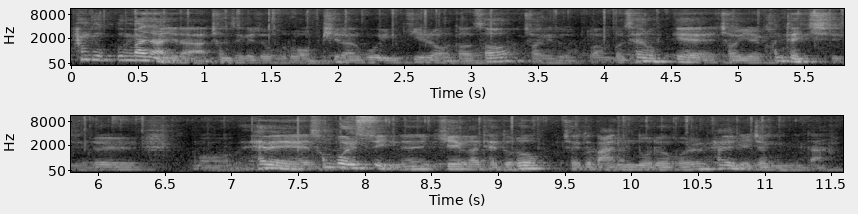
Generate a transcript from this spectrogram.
한국뿐만이 아니라 전 세계적으로 어필하고 인기를 얻어서 저희도 또 한번 새롭게 저희의 컨텐츠를 뭐 해외에 선보일 수 있는 기회가 되도록 저희도 많은 노력을 할 예정입니다.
